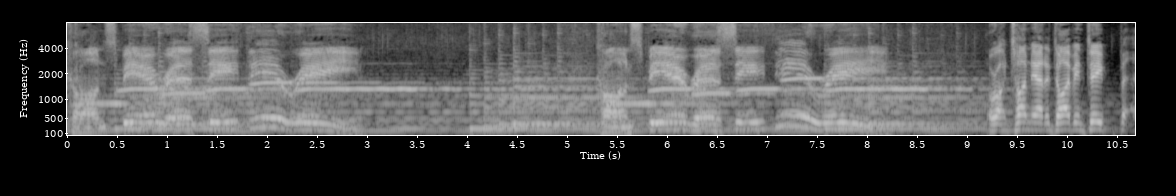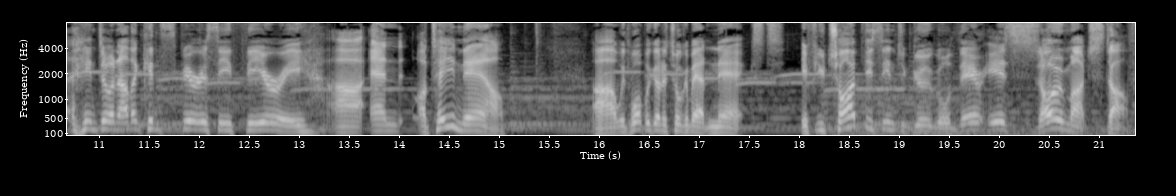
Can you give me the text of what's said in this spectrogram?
Conspiracy theory. Conspiracy theory. All right, time now to dive in deep into another conspiracy theory. Uh, and I'll tell you now, uh, with what we're going to talk about next, if you type this into Google, there is so much stuff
